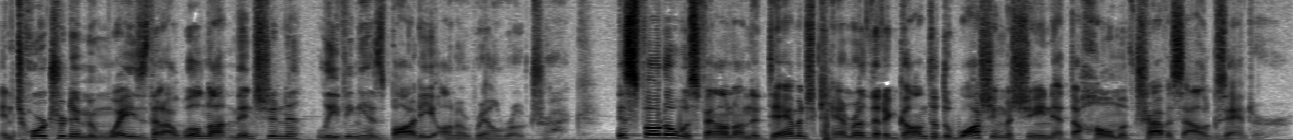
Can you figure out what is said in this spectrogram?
and tortured him in ways that I will not mention, leaving his body on a railroad track. This photo was found on a damaged camera that had gone to the washing machine at the home of Travis Alexander.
